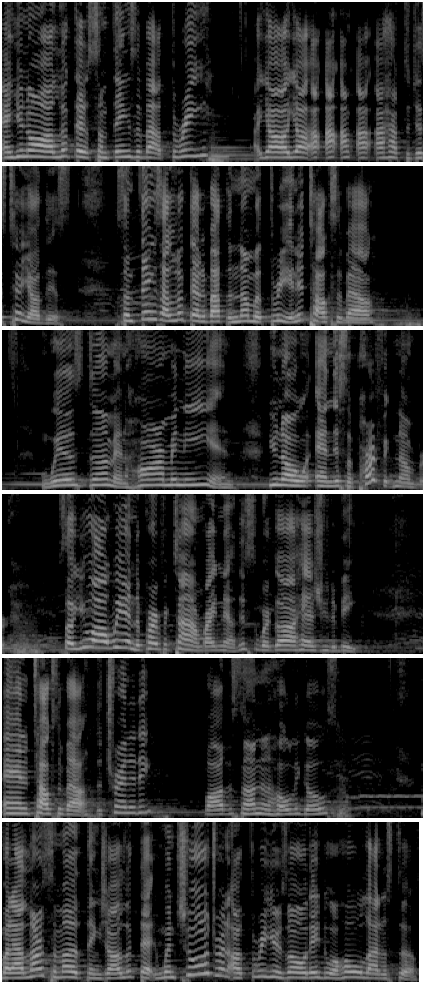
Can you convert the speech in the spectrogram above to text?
And you know, I looked at some things about three. Y'all, y'all, I, I, I have to just tell y'all this. Some things I looked at about the number three, and it talks about wisdom and harmony, and you know, and it's a perfect number. So you all, we're in the perfect time right now. This is where God has you to be. And it talks about the Trinity, Father, Son, and the Holy Ghost. But I learned some other things, y'all. Looked at when children are three years old, they do a whole lot of stuff.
